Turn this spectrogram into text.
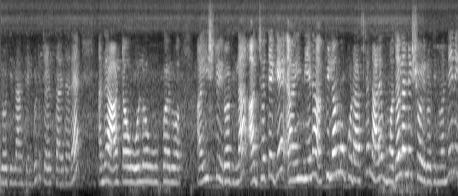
ಇರೋದಿಲ್ಲ ಅಂತ ಹೇಳ್ಬಿಟ್ಟು ತಿಳಿಸ್ತಾ ಇದ್ದಾರೆ. ಅಂದರೆ ಆಟೋ, ಓಲೋ, ಉಬರು ಇಷ್ಟು ಇರೋದಿಲ್ಲ. ಅದ್ರ ಜೊತೆಗೆ ಇನ್ನೇನೋ ಫಿಲಮು ಕೂಡ ಅಷ್ಟೇ. ನಾಳೆ ಮೊದಲನೇ ಶೋ ಇರೋದಿಲ್ವಂತೆ ಇನ್ನು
